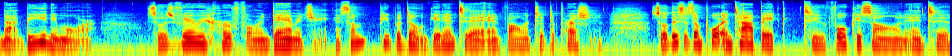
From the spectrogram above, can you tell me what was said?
not be anymore. So it's very hurtful and damaging. And some people don't get into that and fall into depression. So this is an important topic to focus on and to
